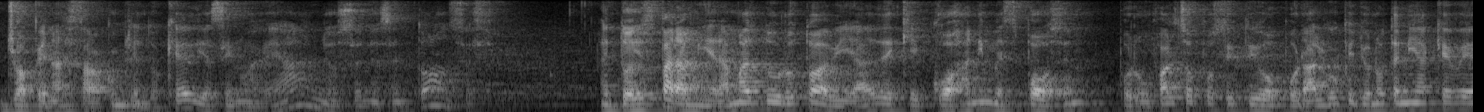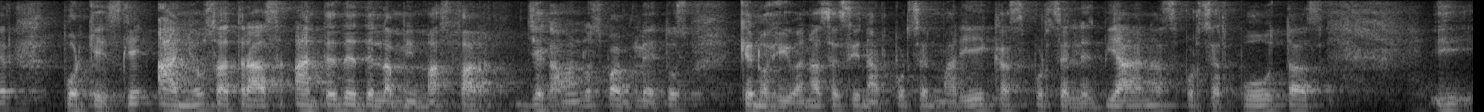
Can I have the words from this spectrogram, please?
Yo apenas estaba cumpliendo, ¿qué? 19 años en ese entonces. Entonces para mí era más duro todavía de que cojan y me esposen por un falso positivo, por algo que yo no tenía que ver, porque es que años atrás, antes desde las mismas FARC, llegaban los panfletos que nos iban a asesinar por ser maricas, por ser lesbianas, por ser putas, y,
